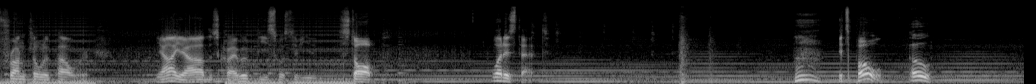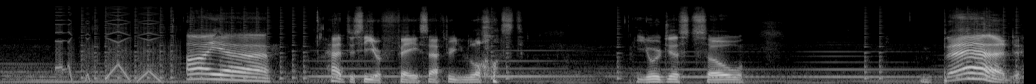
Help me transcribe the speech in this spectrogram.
Front-loaded power. Yeah, yeah, the Scribe of Beast was defeated. Stop. What is that? it's Poe. Oh, I, uh, had to see your face after you lost. You're just so... bad!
